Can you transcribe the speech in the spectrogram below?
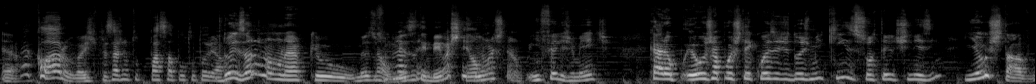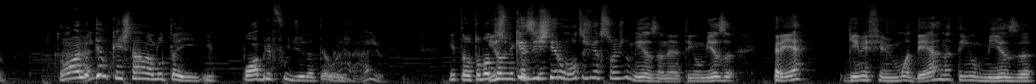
É. É claro, a gente precisa de um passar pelo tutorial. Dois anos não, né? Porque o mesmo Não, o mesa tem bem mais tempo. Bem mais tempo. Infelizmente. Cara, eu, eu já postei coisa de 2015, sorteio de chinesinho, e eu estava. Então olha o Caralho. tempo que a gente tá na luta aí. E pobre e fudido até hoje. Caralho. Então, eu tô botando Isso porque aqui. existiram outras versões do Mesa, né? Tem o Mesa pré-Game FM moderna, tem o Mesa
